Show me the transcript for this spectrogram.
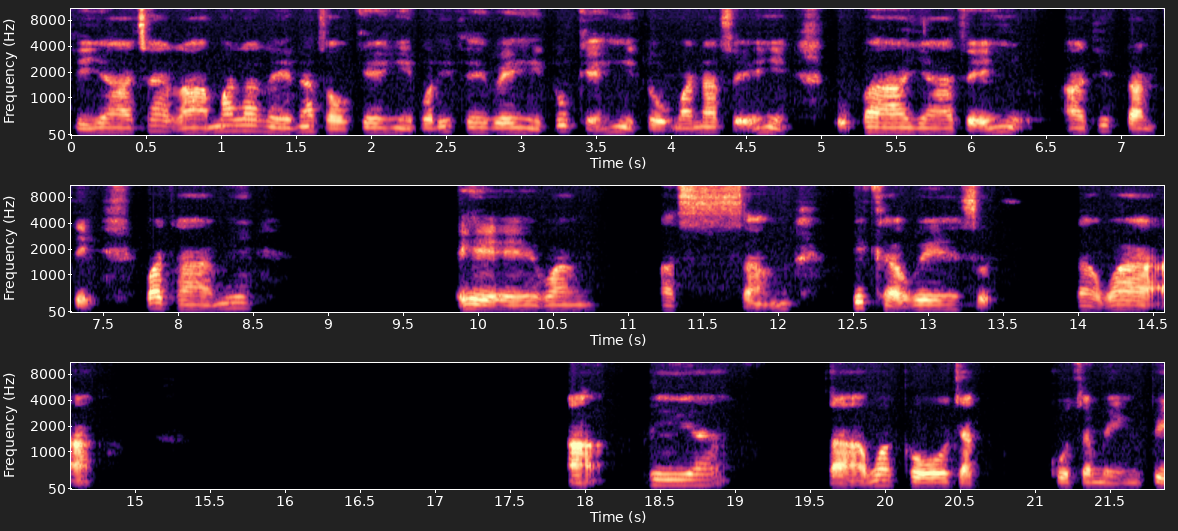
ติยาชาลามะละเลนะโสเกหิปริเทเวหิทุเกหิโตมานะเสหิ อุปายาเสหิอาทิตันติวัฏามิเอวังปัสสังพิกเวสุตตวาอะอะริยสาวโกจากกุสมิงปี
